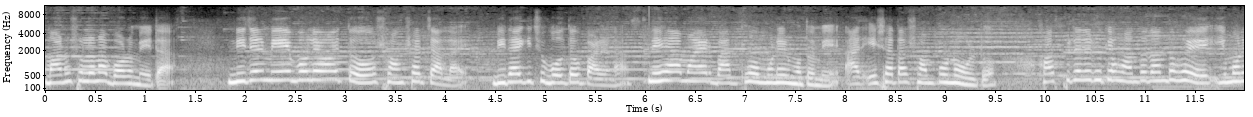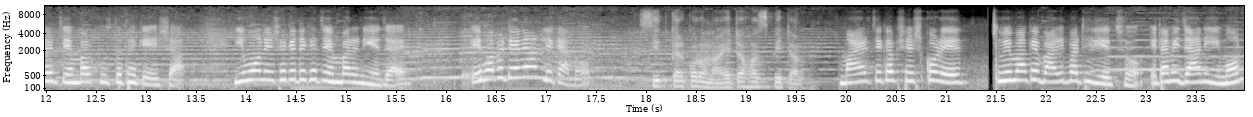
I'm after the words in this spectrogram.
মানুষ হলো না বড় মেয়েটা। নিজের মেয়ে বলে হয়তো সংসার চালায়, বিধায় কিছু বলতেও পারে না। স্নেহা মায়ের বাধ্য মনের মতো মেয়ে, আর এশা তার সম্পূর্ণ উল্টো। হসপিটালে ঢুকে হন্তদন্ত হয়ে ইমনের চেম্বার খুঁজতে থাকে এশা। ইমন এশাকে দেখে চেম্বারে নিয়ে যায়। এভাবে টেনে আনলে কেন? চিৎকার করো না এটা হসপিটাল। মায়ের চেক শেষ করে তুমি মাকে বাড়ি পাঠিয়ে দিয়েছ। এটা আমি জানি ইমন।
